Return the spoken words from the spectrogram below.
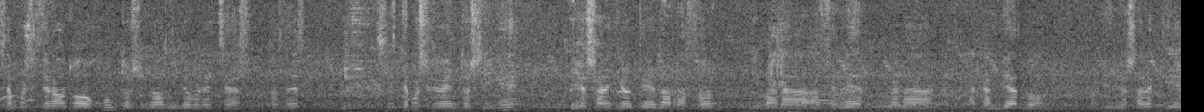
se han posicionado todos juntos y no ha habido brechas. Entonces, si este posicionamiento sigue, ellos saben que no tienen la razón y van a ceder, y van a, cambiarlo, porque ellos saben que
